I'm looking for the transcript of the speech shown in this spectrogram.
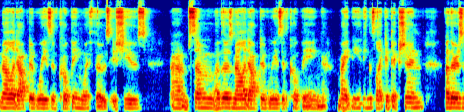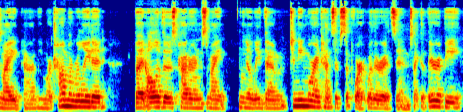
maladaptive ways of coping with those issues. Um, some of those maladaptive ways of coping might be things like addiction, others might uh, be more trauma related, but all of those patterns might you know lead them to need more intensive support whether it's in psychotherapy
